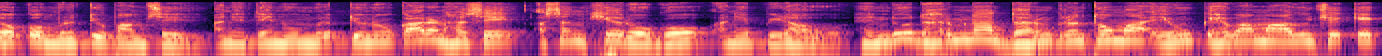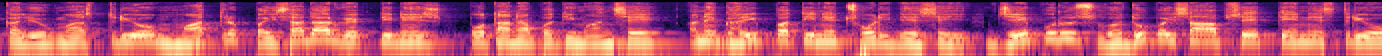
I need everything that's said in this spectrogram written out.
લોકો મૃત્યુ પામશે અને તેનું મૃત્યુનું કારણ હશે અસંખ્ય રોગો અને પીડાઓ. હિન્દુ ધર્મના ધર્મગ્રંથોમાં એવું કહેવામાં આવ્યું છે કે કલયુગમાં સ્ત્રીઓ માત્ર પૈસાદાર વ્યક્તિ વ્યક્તિને જ પોતાના પતિ માનશે અને ગરીબ પતિને છોડી દેશે. જે પુરુષ વધુ પૈસા આપશે, તેને સ્ત્રીઓ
